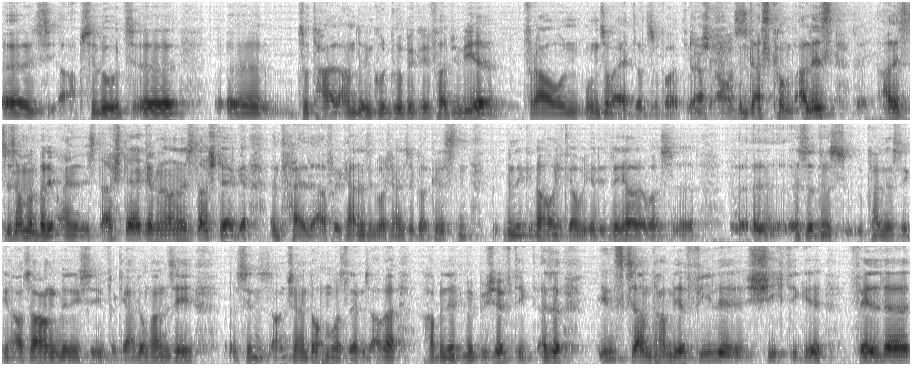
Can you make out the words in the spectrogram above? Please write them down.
äh, absolut äh, äh, total anderen Kulturbegriff hat wie wir, Frauen und so weiter und so fort. Ja. Und das kommt alles, alles zusammen. Bei dem einen ist das stärker, bei dem anderen ist das stärker. Ein Teil der Afrikaner sind wahrscheinlich sogar Christen. Ich bin nicht genau, ich glaube Eritrea oder was. Äh, äh, also das kann ich jetzt nicht genau sagen, wenn ich sie in Verkleidung ansehe, sind es anscheinend doch Moslems, aber habe mich nicht mit beschäftigt. Also insgesamt haben wir viele schichtige Felder,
